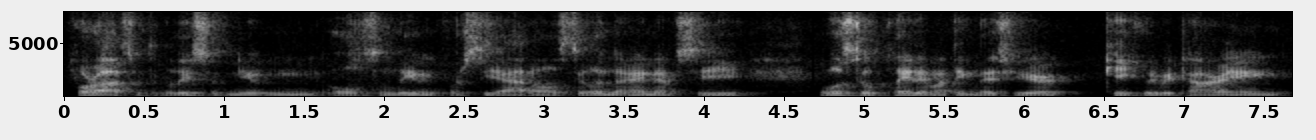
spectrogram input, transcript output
for us with the release of Newton, Olsen leaving for Seattle, still in the NFC. We'll still play them, I think, this year. Kuechly retiring,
